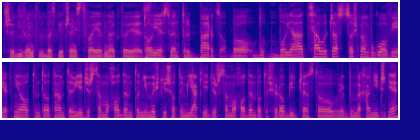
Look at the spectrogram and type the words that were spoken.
Czyli wentyl bezpieczeństwa jednak to jest. To jest wentyl bardzo, bo, bo, bo ja cały czas coś mam w głowie. Jak nie o tym, to o tamtym. Jedziesz samochodem, to nie myślisz o tym, jak jedziesz samochodem, bo to się robi często jakby mechanicznie,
